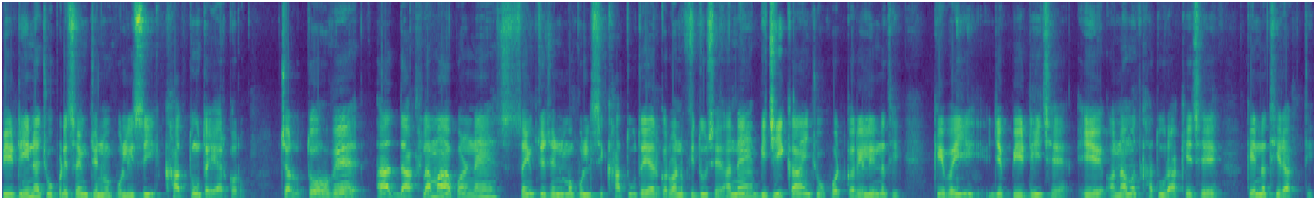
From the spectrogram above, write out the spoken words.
પેઢીના ચોપડે સંયુક્ત જન્મ પોલિસી ખાતું તૈયાર કરો. ચાલો, તો હવે આ દાખલામાં આપણને સંયુક્ત જન્મ પોલિસી ખાતું તૈયાર કરવાનું કીધું છે અને બીજી કાંઈ ચોખવટ કરેલી નથી કે ભાઈ જે પેઢી છે એ અનામત ખાતું રાખે છે કે નથી રાખતી.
